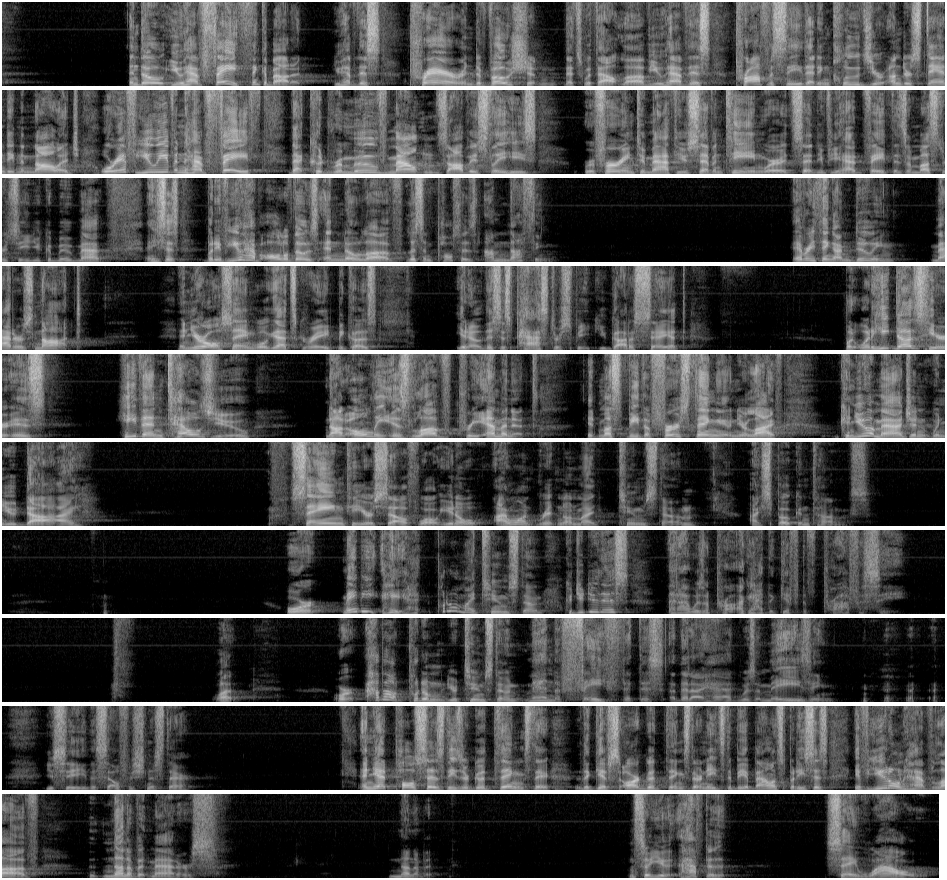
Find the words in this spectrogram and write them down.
and though you have faith, think about it. You have this prayer and devotion that's without love. You have this prophecy that includes your understanding and knowledge. Or if you even have faith that could remove mountains, obviously, he's referring to Matthew 17, where it said if you had faith as a mustard seed, you could move mountains. And he says, but if you have all of those and no love, listen, Paul says, I'm nothing. Everything I'm doing matters not. And you're all saying, well, that's great because, you know, this is pastor speak. You've got to say it. But what he does here is he then tells you not only is love preeminent, it must be the first thing in your life. Can you imagine when you die saying to yourself, Well, you know, I want written on my tombstone, I spoke in tongues? or maybe, hey, put on my tombstone. Could you do this? That I was a pro, I had the gift of prophecy. what? Or how about put on your tombstone, man, the faith that this that I had was amazing. you see the selfishness there? And yet, Paul says these are good things. They, the gifts are good things. There needs to be a balance. But he says, if you don't have love, none of it matters. None of it. And so you have to say, wow,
